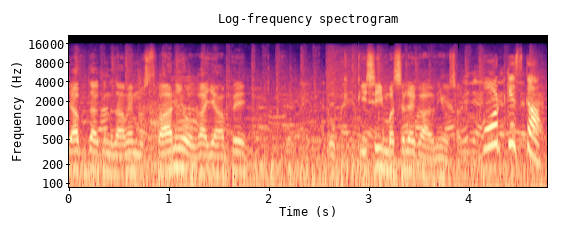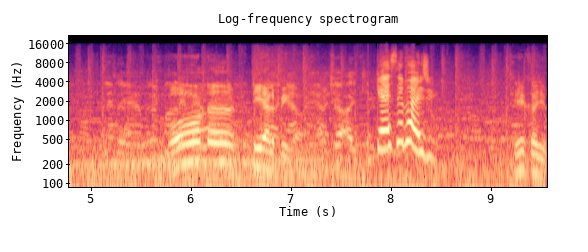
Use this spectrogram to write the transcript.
जब तक निज़ाम मुस्तफ़ा नहीं होगा यहाँ पे तो किसी मसले का हल नहीं हो सकता। वोट किसका? वोट टीएलपी का। कैसे भाई जी? ठीक है जी।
